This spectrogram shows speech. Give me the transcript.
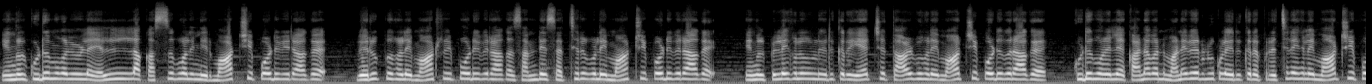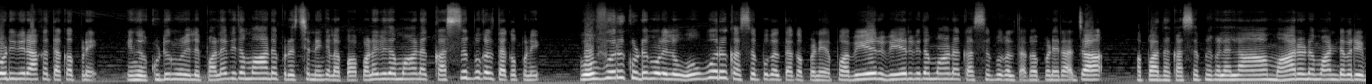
எங்கள் குடும்பங்களில் உள்ள எல்லா கசப்புகளையும் நீர் மாற்றி போடுவீராக வெறுப்புகளை மாற்றி போடுவீராக சண்டை சச்சரவுகளை மாற்றி போடுவீராக எங்கள் பிள்ளைகளுக்குள் இருக்கிற ஏற்ற தாழ்வுகளை மாற்றி போடுவீராக குடும்பங்களிலே கணவன் மனைவியர்களுக்குள்ள இருக்கிற பிரச்சனைகளை மாற்றி போடுவீராக தகப்பனே. எங்கள் குடும்பங்களில பலவிதமான பிரச்சனைகள் அப்பா பலவிதமான கசப்புகள் தகப்பனே. ஒவ்வொரு குடும்பங்களிலும் ஒவ்வொரு கசப்புகள் தகப்பனே. அப்பா வேறு வேறு விதமான கசப்புகள் தகப்பனே ராஜா. அப்பா அந்த கசப்புகளெல்லாம் மாறணும் ஆண்டவரே.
